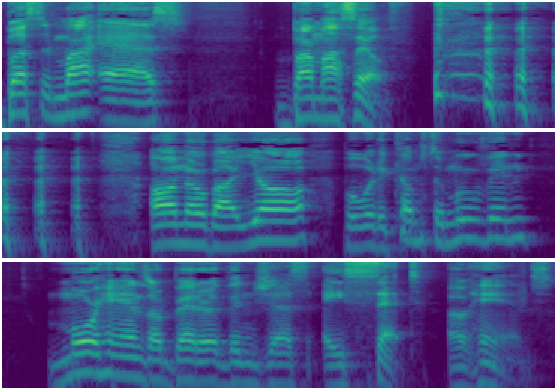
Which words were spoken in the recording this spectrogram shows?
Busted my ass by myself. I don't know about y'all, but when it comes to moving, more hands are better than just a set of hands.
